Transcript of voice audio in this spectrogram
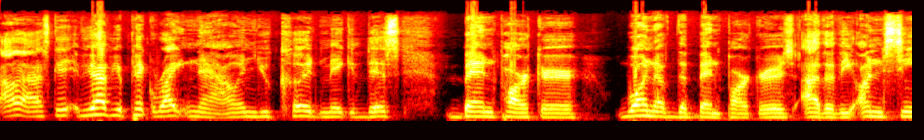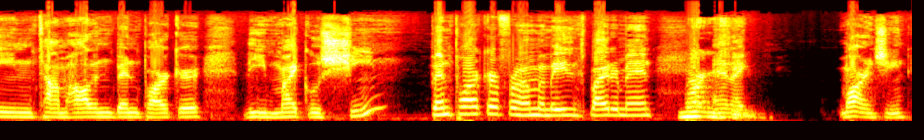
I'll ask it. If you have your pick right now, and you could make this Ben Parker one of the Ben Parkers, either the unseen Tom Holland Ben Parker, the Michael Sheen Ben Parker from Amazing Spider-Man, Martin and I, Sheen. Martin Sheen,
